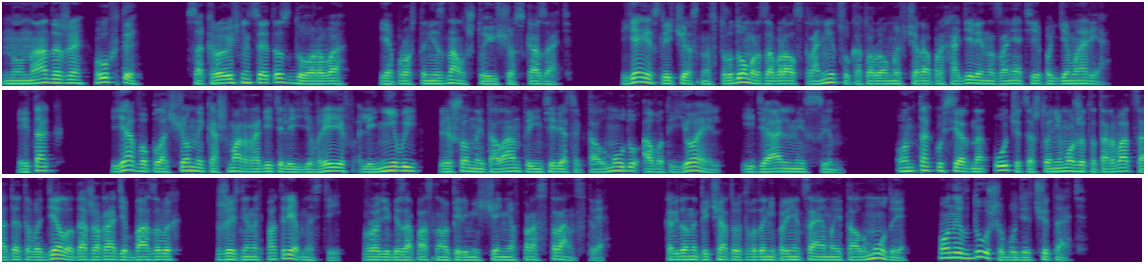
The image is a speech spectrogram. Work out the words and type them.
Ну надо же, ух ты! Сокровищница — это здорово. Я просто не знал, что еще сказать. Я, если честно, с трудом разобрал страницу, которую мы вчера проходили на занятии по геморе. Итак, я воплощенный кошмар родителей евреев, ленивый, лишенный таланта и интереса к Талмуду, а вот Йоэль — идеальный сын. Он так усердно учится, что не может оторваться от этого дела даже ради базовых жизненных потребностей, вроде безопасного перемещения в пространстве. Когда напечатают водонепроницаемые талмуды, он и в душе будет читать.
